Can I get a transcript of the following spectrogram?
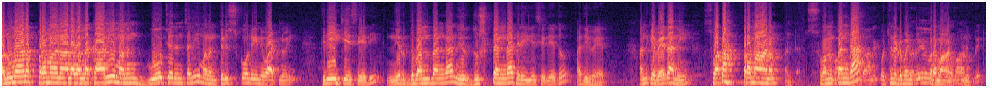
అనుమాన ప్రమాణాల వల్ల కానీ మనం గోచరించని మనం తెలుసుకోలేని వాటిని తెలియచేసేది నిర్బంధంగా నిర్దుష్టంగా తెలియజేసేది ఏదో అది వేదం. అందుకే వేదాన్ని స్వతః ప్రమాణం అంటారు. స్వంతంగా వచ్చినటువంటి ప్రమాణం అని పేరు.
